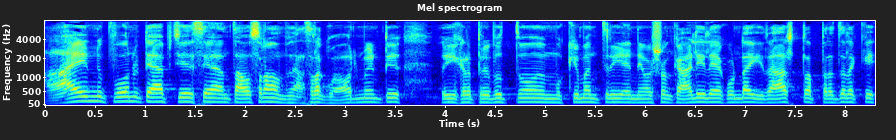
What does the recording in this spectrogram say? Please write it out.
ఆయన్ని ఫోన్ ట్యాప్ చేసే అంత అవసరం అసలు గవర్నమెంట్ ఇక్కడ ప్రభుత్వం ముఖ్యమంత్రి నిమిషం ఖాళీ లేకుండా ఈ రాష్ట్ర ప్రజలకి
